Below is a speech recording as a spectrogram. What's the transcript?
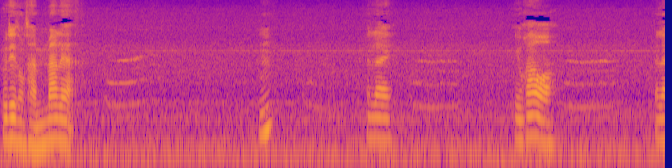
ดูดิสงสารมันมากเลยอะหืมเป็นไรหิวข้าวเหรอเป็นไร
